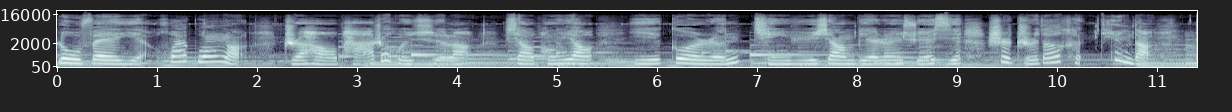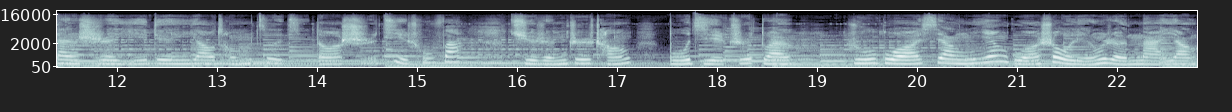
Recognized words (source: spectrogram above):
路费也花光了，只好爬着回去了。小朋友，一个人勤于向别人学习是值得肯定的，但是一定要从自己的实际出发，取人之长，补己之短。如果像燕国寿陵人那样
